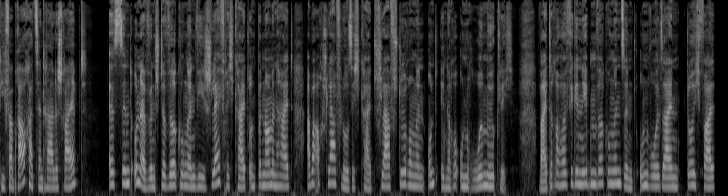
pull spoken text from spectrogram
Die Verbraucherzentrale schreibt, es sind unerwünschte Wirkungen wie Schläfrigkeit und Benommenheit, aber auch Schlaflosigkeit, Schlafstörungen und innere Unruhe möglich. Weitere häufige Nebenwirkungen sind Unwohlsein, Durchfall,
